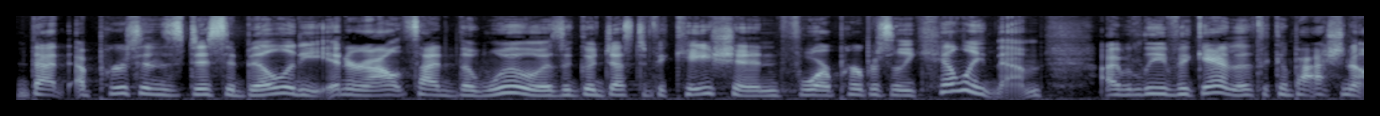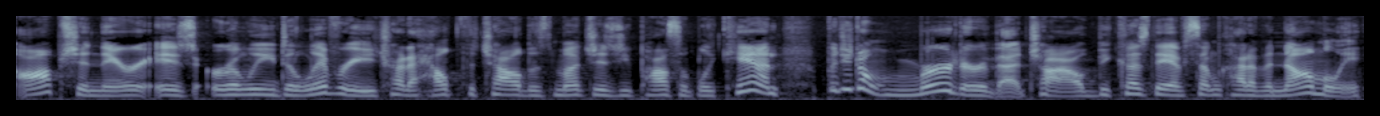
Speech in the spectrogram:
that a person's disability in or outside of the womb is a good justification for purposely killing them. I believe again that the compassionate option there is early delivery. You try to help the child as much as you possibly can, but you don't murder that child because they have some kind of anomaly.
